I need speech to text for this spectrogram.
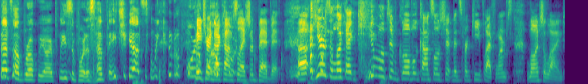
that's how broke we are. Please support us on Patreon so we can afford Patreon.com slash badbit. Uh, here's a look at cumulative global console shipments for key platforms launch aligned.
